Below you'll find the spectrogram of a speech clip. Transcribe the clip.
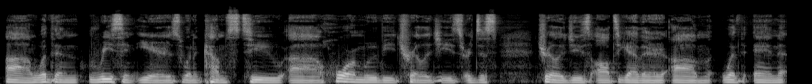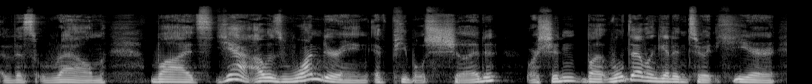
uh, within recent years when it comes to uh, horror movie trilogies or just trilogies altogether um, within this realm. But yeah, I was wondering if people should or shouldn't, but we'll definitely get into it here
